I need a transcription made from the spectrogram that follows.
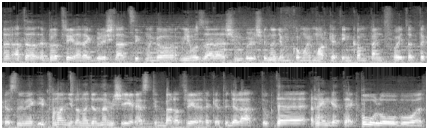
hát ebből a trélerekből is látszik, meg a mi hozzáállásunkból is, hogy nagyon komoly marketing kampányt folytattak, ezt mi még itthon annyira nagyon nem is éreztük, bár a trélereket ugye láttuk, de rengeteg póló volt,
